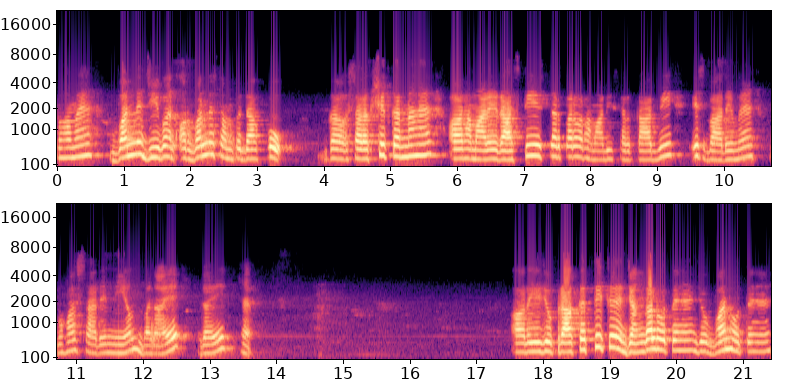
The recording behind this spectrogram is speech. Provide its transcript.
तो हमें वन्य जीवन और वन्य संपदा को संरक्षित करना है और हमारे राष्ट्रीय स्तर पर और हमारी सरकार भी इस बारे में बहुत सारे नियम बनाए गए हैं। और ये जो प्राकृतिक जंगल होते हैं, जो वन होते हैं,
